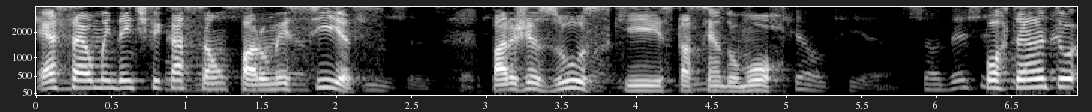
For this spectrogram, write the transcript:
Essa é uma identificação para o Messias, para Jesus que está sendo morto. Portanto,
